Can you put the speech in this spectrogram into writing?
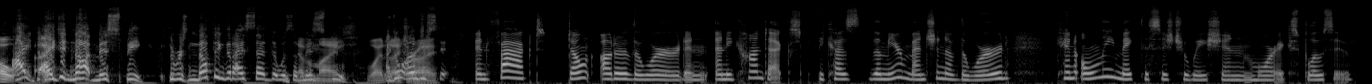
"Oh, I, I did not misspeak. There was nothing that I said that was a Never misspeak. mind. Why did I don't try? understand. In fact, don't utter the word in any context because the mere mention of the word can only make the situation more explosive.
